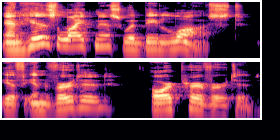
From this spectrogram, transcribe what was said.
and his likeness would be lost if inverted or perverted.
